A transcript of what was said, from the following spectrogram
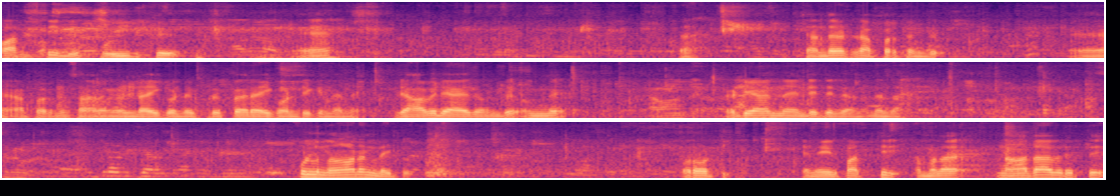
പത്തിൽ പുയ്ക്ക് ഏ? ആ, ചന്ദ്രേട്ടന് അപ്പുറത്തുണ്ട്. അപ്പുറത്ത് സാധനങ്ങൾ ഉണ്ടായിക്കൊണ്ട് പ്രിപ്പയർ ആയിക്കൊണ്ടിരിക്കുന്നതാണ്. രാവിലെ ആയതുകൊണ്ട് ഒന്ന് റെഡിയാവുന്നതിന്റെ ഇതിലാണ്. എന്താ ഫുള്ള് നാടൻ ടൈപ്പ് പൊറോട്ടി. അല്ലെങ്കിൽ പത്തിരി നമ്മളെ നാദാപുരത്ത്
